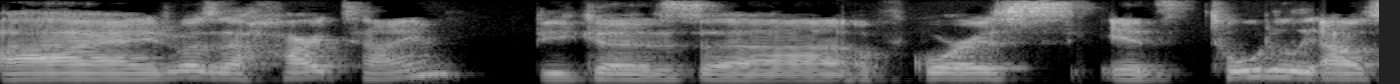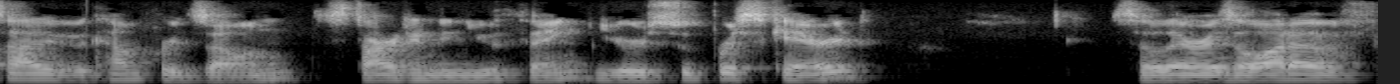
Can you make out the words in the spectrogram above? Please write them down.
Uh, it was a hard time because, uh, of course, it's totally outside of your comfort zone. Starting a new thing, you're super scared. So, there is a lot of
